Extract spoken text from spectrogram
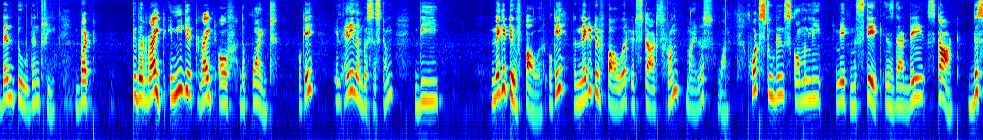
then 2 then 3 but to the right immediate right of the point okay in any number system the negative power okay the negative power it starts from minus 1 what students commonly make mistake is that they start this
